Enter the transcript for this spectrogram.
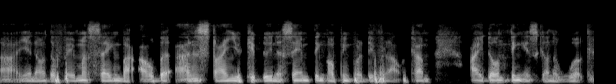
uh, you know, the famous saying by Albert Einstein, you keep doing the same thing, hoping for a different outcome. I don't think it's going to work.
